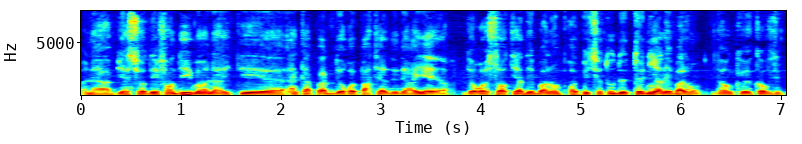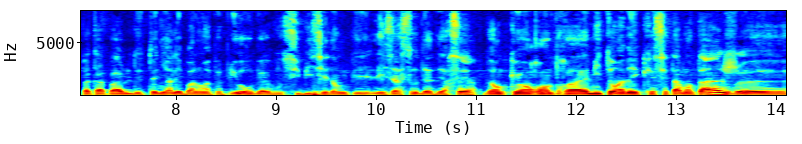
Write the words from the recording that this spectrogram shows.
on a bien sûr défendu, mais on a été euh, incapable de repartir de derrière, de ressortir des ballons propres et surtout de tenir les ballons. Donc euh, quand vous n'êtes pas capable de tenir les ballons un peu plus haut, ben, vous subissez donc les, assauts de l'adversaire. Donc on rentre à la mi-temps avec cet avantage euh,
